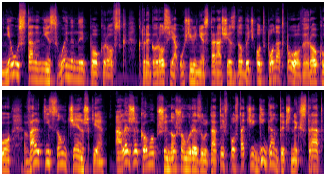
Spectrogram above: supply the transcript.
nieustannie słynny Pokrowsk, którego Rosja usilnie stara się zdobyć od ponad połowy roku. Walki są ciężkie, ale rzekomo przynoszą rezultaty w postaci gigantycznych strat.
